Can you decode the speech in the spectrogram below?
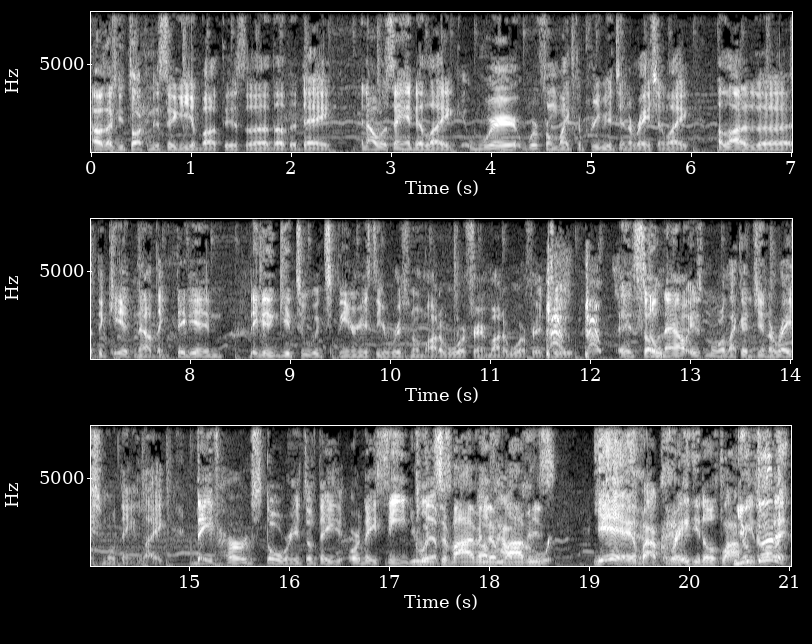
I was actually talking to Siggy about this uh, the other day. and I was saying that like we're we're from like the previous generation. Like a lot of the the kids now, like they didn't they didn't get to experience the original Modern Warfare and Modern Warfare Two, and so now it's more like a generational thing. Like they've heard stories of they or they seen You clips survive in of them lobbies? cra- yeah, of how crazy those lobbies You are. couldn't.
